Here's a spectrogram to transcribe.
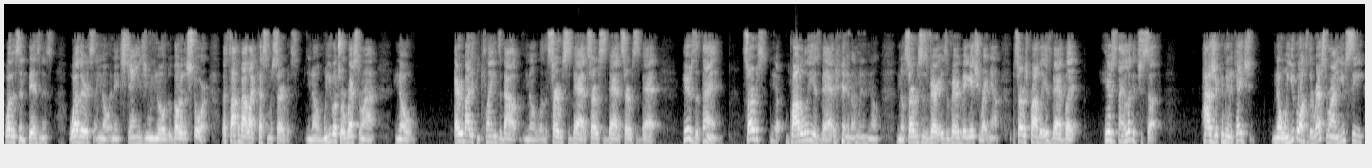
whether it's in business, whether it's, you know, an exchange when you go to the store. Let's talk about like customer service. You know, when you go to a restaurant, you know, everybody complains about, you know, well, the service is bad, the service is bad, the service is bad. Here's the thing. Service, you know, probably is bad. and I mean, you know, you know, service is very is a very big issue right now. But service probably is bad. But here's the thing: look at yourself. How's your communication? You know, when you go into the restaurant, and you see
